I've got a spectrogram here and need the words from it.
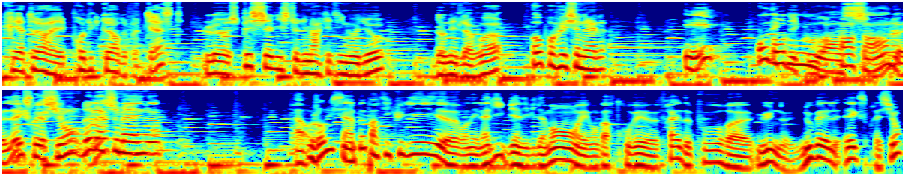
créateur et producteur de podcasts, le spécialiste du marketing audio, donner de la voix aux professionnels. Et on découvre, ensemble l'expression de la semaine. Alors aujourd'hui c'est un peu particulier, euh, on est lundi bien évidemment et on va retrouver euh, Fred pour euh, une nouvelle expression,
